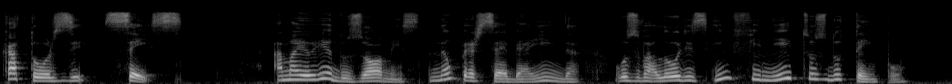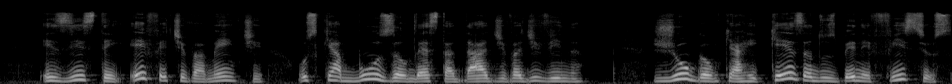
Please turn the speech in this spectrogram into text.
14, 6. A maioria dos homens não percebe ainda os valores infinitos do tempo. Existem efetivamente os que abusam desta dádiva divina, julgam que a riqueza dos benefícios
